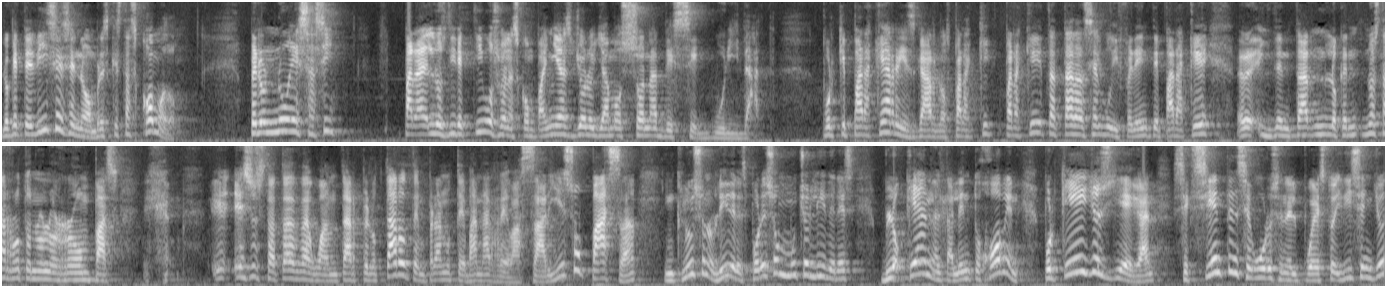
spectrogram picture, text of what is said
lo que te dice ese nombre es que estás cómodo, pero no es así. Para los directivos o en las compañías yo lo llamo zona de seguridad. Porque ¿para qué arriesgarnos? ¿Para qué, ¿Para qué tratar de hacer algo diferente? ¿Para qué eh, intentar lo que no está roto no lo rompas? E, eso es tratar de aguantar, pero tarde o temprano te van a rebasar. Y eso pasa incluso en los líderes. Por eso muchos líderes bloquean al talento joven, porque ellos llegan, se sienten seguros en el puesto y dicen, yo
